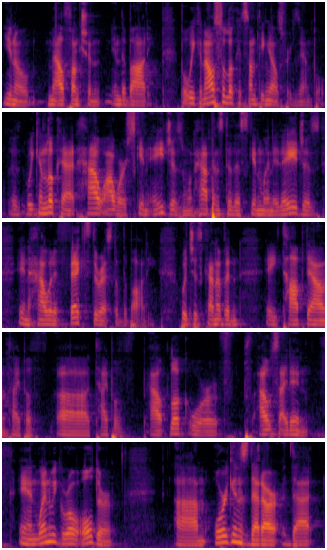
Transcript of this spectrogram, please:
you know malfunction in the body. But we can also look at something else for example. Uh, we can look at how our skin ages and what happens to the skin when it ages and how it affects the rest of the body which is kind of an a top down type of uh, type of outlook or outside in. And when we grow older um, organs that are that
